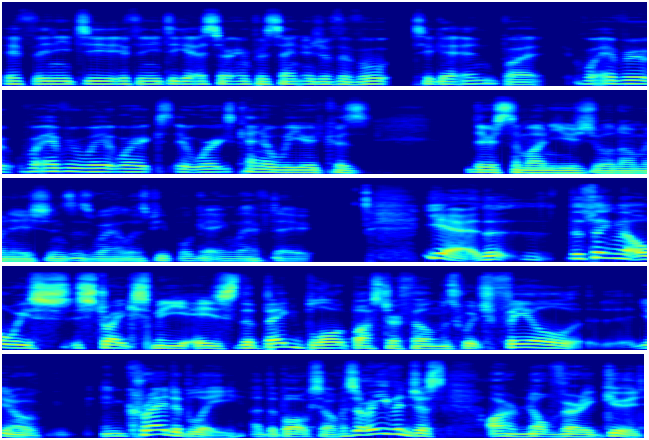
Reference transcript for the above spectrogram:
If they need to if they need to get a certain percentage of the vote to get in, but whatever whatever way it works, it works kind of weird because there's some unusual nominations as well as people getting left out. Yeah, the the thing that always strikes me is the big blockbuster films which fail, you know, incredibly at the box office, or even just are not very good,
